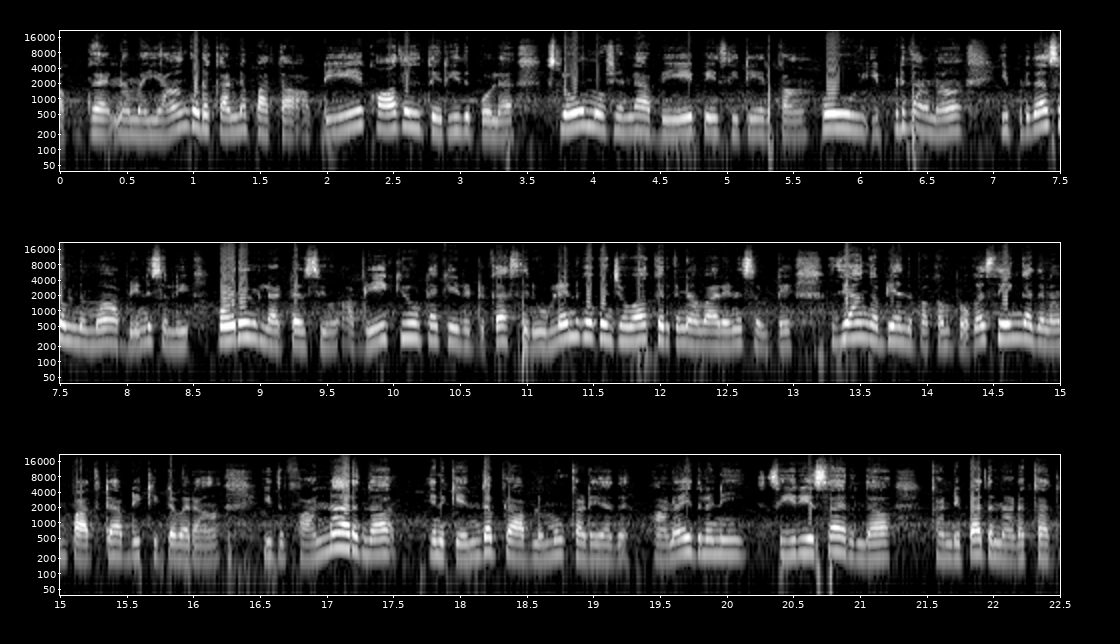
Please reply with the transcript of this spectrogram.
அவங்க நம்ம யாங்கோட கண்ணை பார்த்தா அப்படியே காதல் தெரியுது போல். ஸ்லோ மோஷனில் அப்படியே பேசிகிட்டே இருக்கான். ஓ இப்படி தானா இப்படி தான் சொல்லணுமா? அப்படின்னு சொல்லி ஒரு ஒரு லெட்டர்ஸையும் அப்படியே க்யூட்டாக கேட்டுட்டு இருக்கா. சரி உள்ளே எனக்கு கொஞ்சம் ஒர்க் இருக்குது நான் வரேன்னு சொல்லிட்டு. ஜியாங் அப்படியே அந்த பக்கம் போக சேங் அதெல்லாம் பார்த்துட்டு அப்படியே கிட்ட வரான் இது ஃபன்னாக இருந்தால் எனக்கு எந்த ப்ராப்ளமும் கிடையாது. ஆனால் இதில் நீ சீரியஸாக இருந்தால் கண்டிப்பாக அது நடக்காது.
